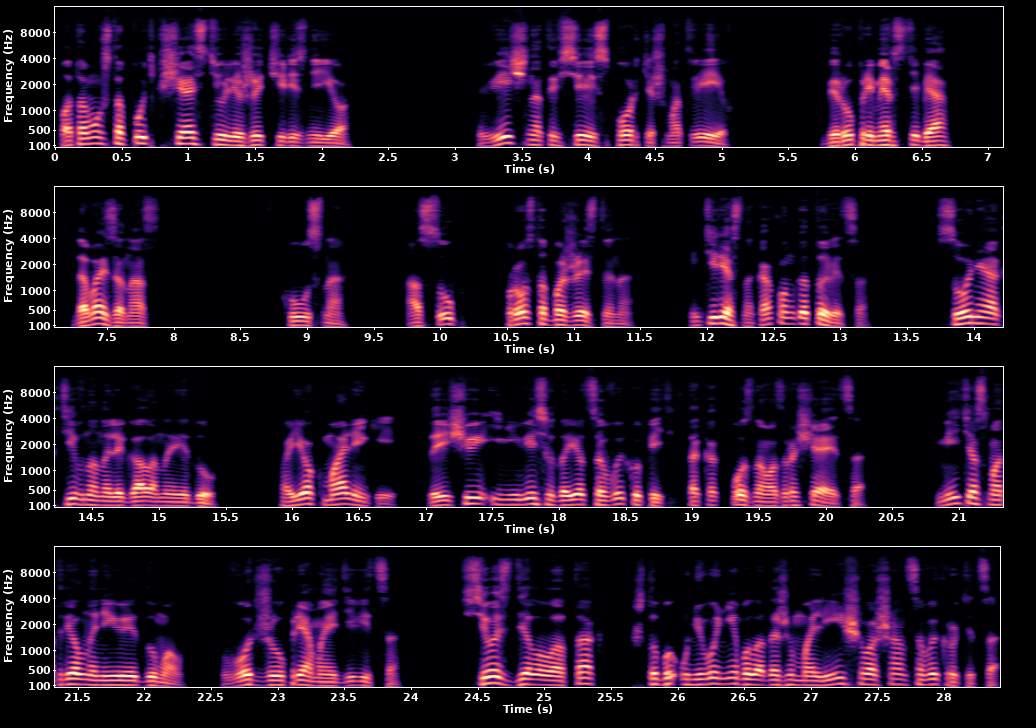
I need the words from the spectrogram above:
Потому что путь к счастью лежит через нее. Вечно ты все испортишь, Матвеев. Беру пример с тебя. Давай за нас. Вкусно. А суп просто божественно. Интересно, как он готовится? Соня активно налегала на еду. Паек маленький, да еще и не весь удается выкупить, так как поздно возвращается. Митя смотрел на нее и думал, вот же упрямая девица. Все сделала так, чтобы у него не было даже малейшего шанса выкрутиться.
